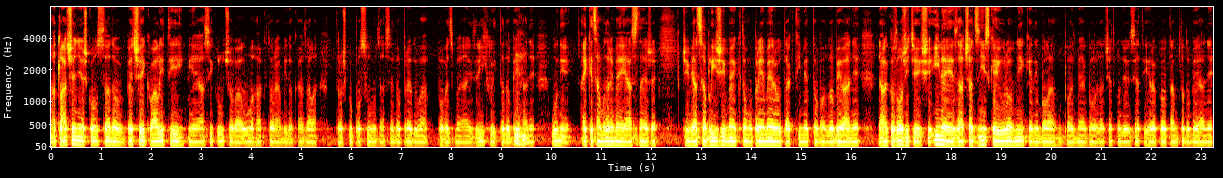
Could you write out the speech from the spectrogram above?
a tlačenie školstva do väčšej kvality je asi kľúčová úloha, ktorá by dokázala trošku posunúť zase dopredu a povedzme aj zrýchliť to dobiehanie mm-hmm. únie. Aj keď samozrejme je jasné, že čím viac sa blížime k tomu priemeru, tak tým je to dobievanie ďaleko zložitejšie. Iné je začať z nízkej úrovni, kedy bola, povedzme, ak bolo začiatkom 90. rokov, tam to dobiehanie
